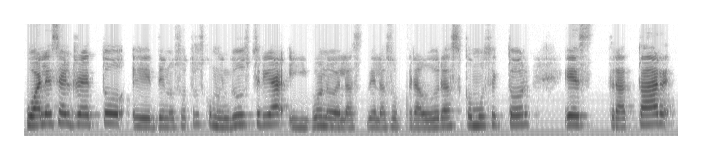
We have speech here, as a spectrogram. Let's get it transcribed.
¿Cuál es el reto eh, de nosotros como industria y bueno, de las, de las operadoras como sector? Es tratar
